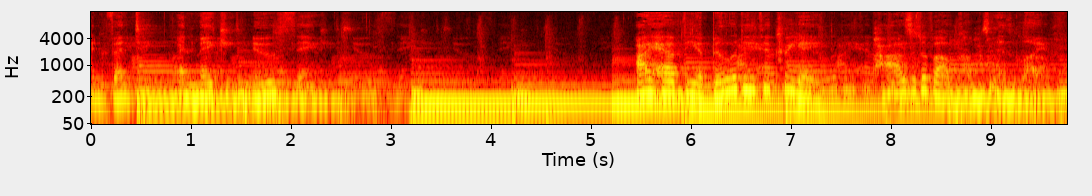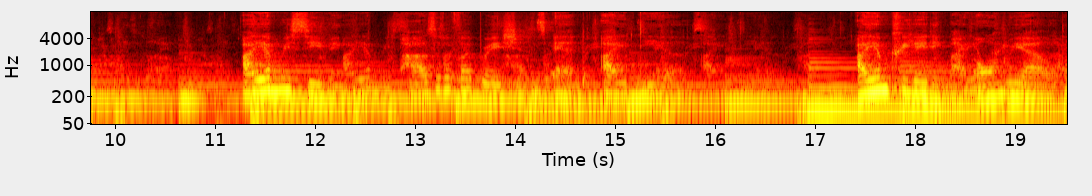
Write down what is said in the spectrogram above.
inventing, and making new things. I have the ability to create positive outcomes in life. I am receiving positive vibrations and ideas. I am creating my own reality.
